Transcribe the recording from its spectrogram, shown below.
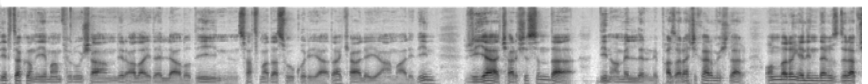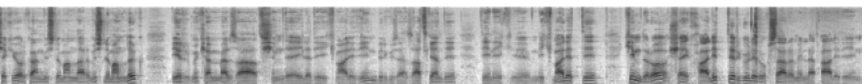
Bir takım iman füruşan, bir alay dellalı din, satmada suku riyada, kâleyi amali din, riya çarşısında din amellerini pazara çıkarmışlar. Onların elinde ızdırap çekiyorken Müslümanlar, Müslümanlık bir mükemmel zat şimdi eyledi ikmal din, bir güzel zat geldi, dini ik, e, ikmal etti. Kimdir o? Şeyh Halid'dir gülü ruhsarı millet halidin.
